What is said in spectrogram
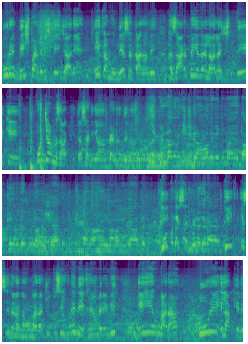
ਪੂਰੇ ਦੇਸ਼ ਭਰ ਦੇ ਵਿੱਚ ਦੇਣ ਜਾ ਰਹੇ ਹਨ ਇਹ ਕੰਮ ਹੁੰਦੇ ਆ ਸਰਕਾਰਾਂ ਦੇ। 1000 ਰੁਪਏ ਦਾ ਲਾਲਚ ਦੇ ਕੇ ਕੋਝਾ ਮਜ਼ਾਕ ਕੀਤਾ ਸਾਡੀਆਂ ਭੈਣਾਂ ਦੇ ਨਾਲ। ਤੁਸੀਂ ਪਿੰਡਾਂ ਦੇ ਵਿੱਚ ਜਗਰਾਵਾਂ ਦੇ ਵਿੱਚ ਮੈਂ ਦਾਖੇ ਦੇ ਵਿੱਚ ਲੁਧਿਆਣੇ ਸ਼ਹਿਰ ਦੇ ਵਿੱਚ ਕਿੱਦਾਂ ਦਾ ਹੰਗਾਰਾ ਮਿਲ ਰਿਹਾ ਅੱਜ? ਠੀਕ ਇਸੇ ਨਜ਼ਰ ਆਇਆ ਠੀਕ ਇਸੇ ਤਰ੍ਹਾਂ ਦਾ ਹੁੰਗਾਰਾ ਜੋ ਤੁਸੀਂ ਹੁਣੇ ਦੇਖ ਰਹੇ ਹੋ ਮੇਰੇ ਵੀਰ ਇਹ ਹੁੰਗਾਰਾ ਪੂਰੇ ਇਲਾਕੇ ਦੇ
